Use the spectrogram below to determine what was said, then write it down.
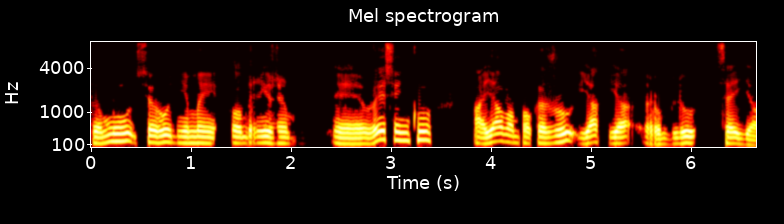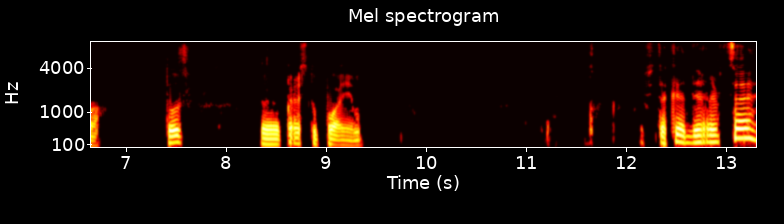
Тому сьогодні ми обріжемо е, вишеньку, а я вам покажу, як я роблю це я. Тож, е, приступаємо. Ось таке деревце,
